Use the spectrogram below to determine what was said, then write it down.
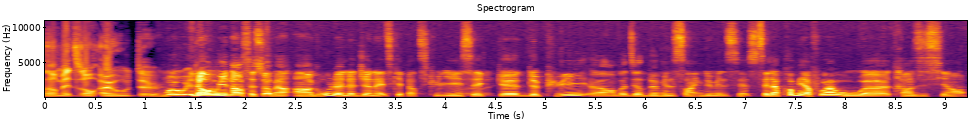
non, mais disons un ou deux. Oui, oui, non, oui, non, c'est ça. Mais en, gros, le, le Gen ce qui est particulier, c'est que depuis, euh, on va dire 2005-2006, c'est la première fois où euh, Transition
